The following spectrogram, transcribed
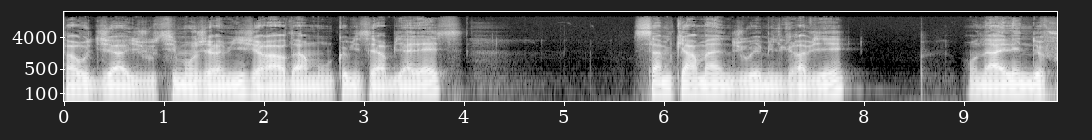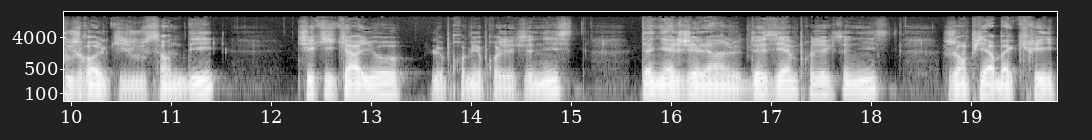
Faroudia joue Simon Jérémy. Gérard Darmon, commissaire Bialès. Sam Carman joue Émile Gravier. On a Hélène de Fougerolles qui joue Sandy. Tchéky Cario, le premier projectionniste, Daniel Gélin, le deuxième projectionniste, Jean-Pierre Bacry,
